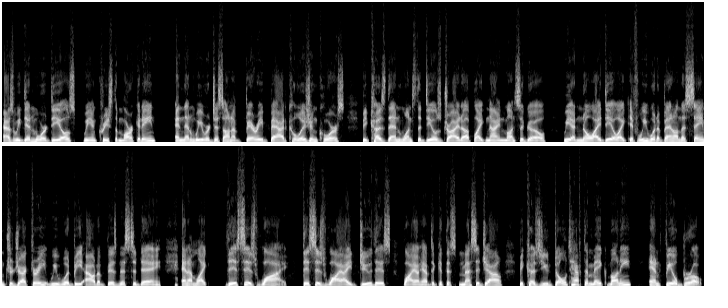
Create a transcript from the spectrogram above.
as we did more deals, we increased the marketing. And then we were just on a very bad collision course because then once the deals dried up like nine months ago, we had no idea. Like if we would have been on the same trajectory, we would be out of business today. And I'm like, this is why. This is why I do this, why I have to get this message out, because you don't have to make money and feel broke.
